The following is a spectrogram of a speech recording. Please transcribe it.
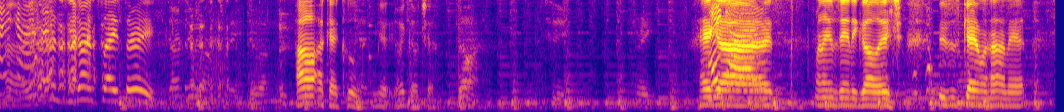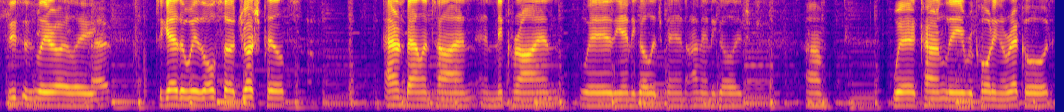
Hey You guys. don't, you don't say three. Don't do it on three. Do it on Oh, okay, cool. Yeah, I gotcha. one, two, three. Hey, Hey, guys. guys. my name's Andy Golledge. this is Caitlin Harnett. This is Leroy Lee. Together with also Josh Piltz, Aaron Ballantyne, and Nick Ryan. We're the Andy Golledge band. I'm Andy Golledge. Um, we're currently recording a record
